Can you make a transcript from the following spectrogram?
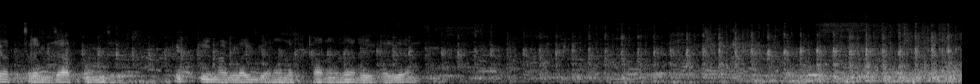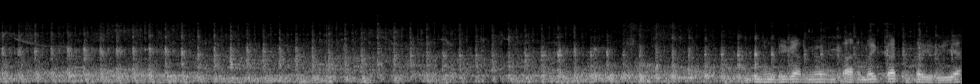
R 53 ਪੰਜ 21 ਮਾਡਲ ਹੈ 11 ਲੱਖ 18 ਹਜ਼ਾਰ ਰੇਟ ਹੈ ਇਹਦਾ ਮੰਡੀ ਕਾਰਨ ਘੱਟ ਭਰੀ ਹੋਈ ਆ।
